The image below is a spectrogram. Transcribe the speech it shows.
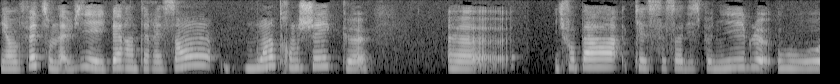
Et en fait, son avis est hyper intéressant, moins tranché que euh, il faut pas que ça soit disponible ou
